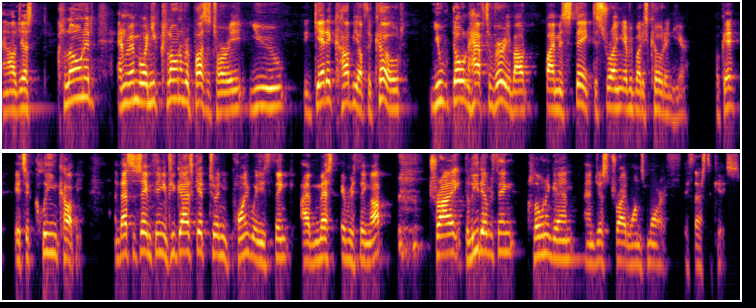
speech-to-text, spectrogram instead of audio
and I'll just clone it. And remember, when you clone a repository, you get a copy of the code. You don't have to worry about, by mistake, destroying everybody's code in here. Okay? It's a clean copy. And that's the same thing. If you guys get to any point where you think I've messed everything up, try, delete everything, clone again, and just try it once more if, if that's the case.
